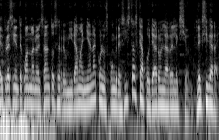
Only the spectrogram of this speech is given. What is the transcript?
El presidente Juan Manuel Santos se reunirá mañana con los congresistas que apoyaron la reelección. Lexi Garay.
